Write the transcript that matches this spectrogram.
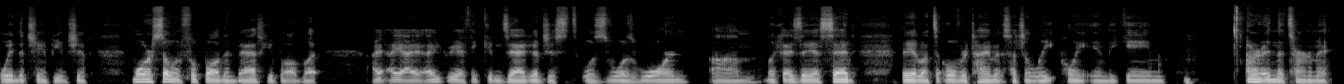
win the championship. More so in football than basketball, but I, I, I agree. I think Gonzaga just was was worn um, like Isaiah said, they had went to overtime at such a late point in the game or in the tournament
